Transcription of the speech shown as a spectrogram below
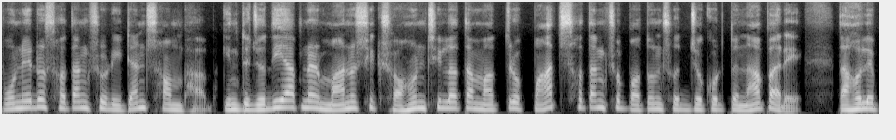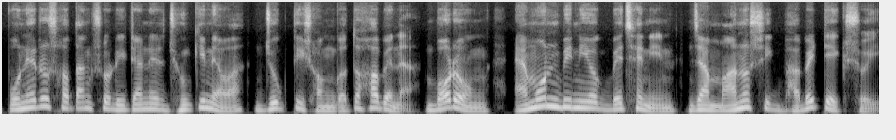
পনেরো শতাংশ রিটার্ন সম্ভব। কিন্তু যদি আপনার মানসিক সহনশীলতা মাত্র পাঁচ শতাংশ পতন সহ্য করতে না পারে, তাহলে পনেরো শতাংশ রিটার্নের ঝুঁকি নেওয়া যুক্তিসঙ্গত হবে না। বরং এমন বিনিয়োগ বেছে নিন যা মানসিকভাবে টেকসই।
